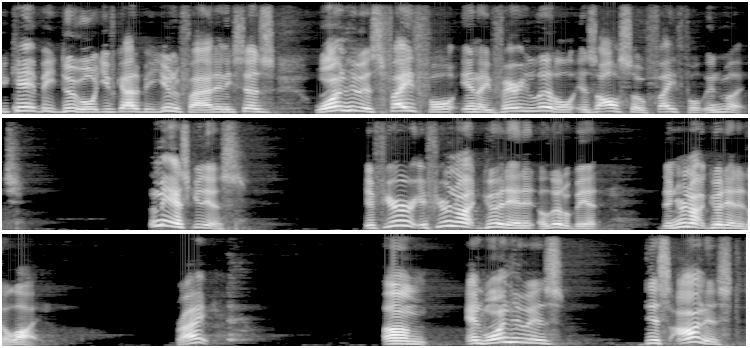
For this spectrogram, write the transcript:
you can't be dual. You've got to be unified. And he says one who is faithful in a very little is also faithful in much. Let me ask you this. If you're if you're not good at it a little bit, then you're not good at it a lot. Right? Um, and one who is dishonest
